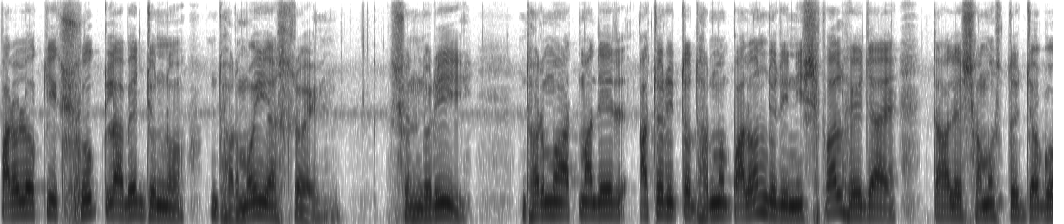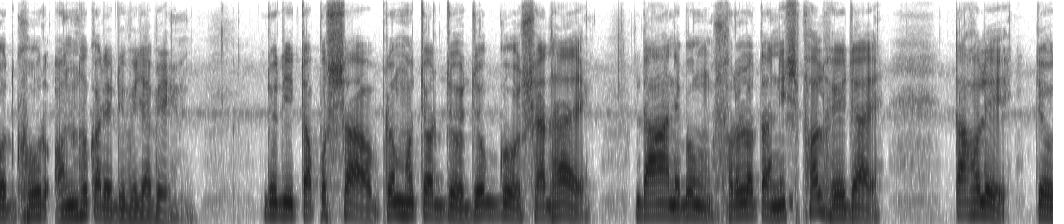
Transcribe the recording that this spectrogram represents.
পারলৌকিক সুখ লাভের জন্য ধর্মই আশ্রয়। সুন্দরী, ধর্ম আত্মাদের আচরিত ধর্ম পালন যদি নিষ্ফল হয়ে যায়, তাহলে সমস্ত জগৎ ঘোর অন্ধকারে ডুবে যাবে। যদি তপস্যা, ব্রহ্মচর্য, যজ্ঞ সাধায় দান এবং সরলতা নিষ্ফল হয়ে যায়, তাহলে কেউ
